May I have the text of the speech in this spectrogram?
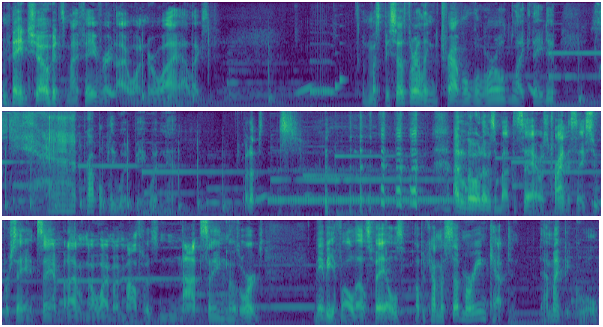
Mermaid Show? It's my favorite. I wonder why, Alex. It must be so thrilling to travel the world like they do. Yeah, it probably would be, wouldn't it? What up? I don't know what I was about to say. I was trying to say Super Saiyan Sam, but I don't know why my mouth was not saying those words. Maybe if all else fails, I'll become a submarine captain. That might be cool.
